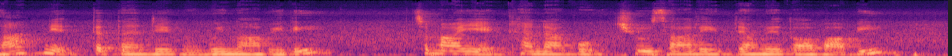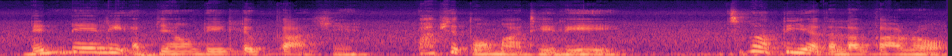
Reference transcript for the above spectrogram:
ငါးနှစ်တက်တန်းလေးကိုဝင်လာပြီလေကျမရဲ့ခန္ဓာကိုယ်ချူစားလေးပြောင်းလဲသွားပါပြီနည်းနည်းလေးအပြောင်းလေးလှုပ်ကရင်ဘာဖြစ်သွားမှထဲလေကျမသိရတဲ့လောက်ကတော့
